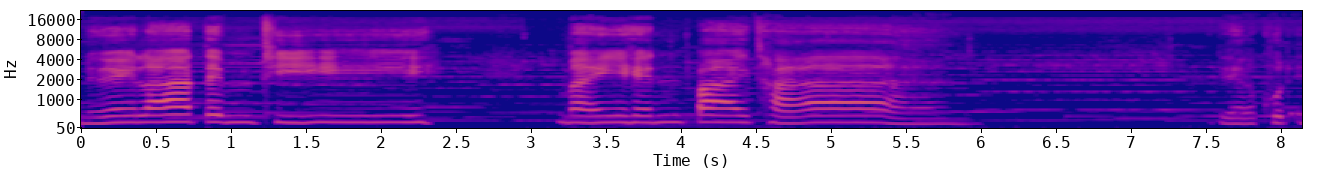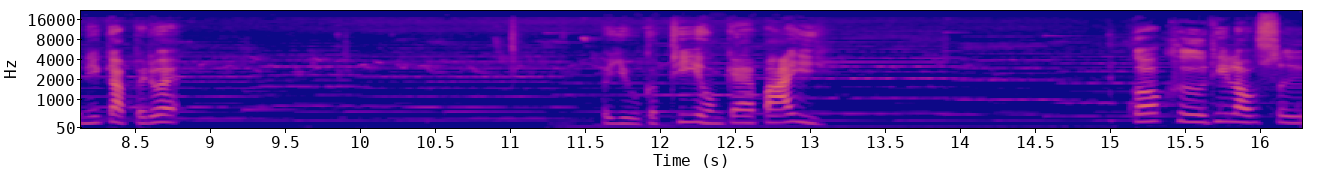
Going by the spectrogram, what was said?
เหนื่อยล้าเต็มที ไม่เห็นปลายทาง เดี๋ยวเราขุดอันนี้กลับไปด้วย ไปอยู่กับที่ของแกไป ก็คือที่เราซื้อ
